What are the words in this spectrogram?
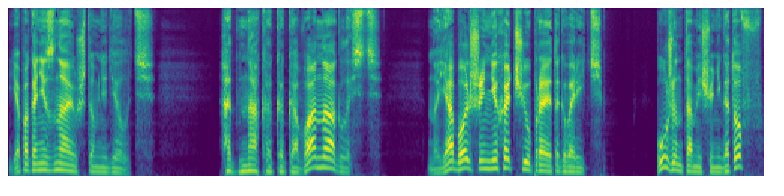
Я пока не знаю, что мне делать. Однако какова наглость! Но я больше не хочу про это говорить. Ужин там еще не готов?»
